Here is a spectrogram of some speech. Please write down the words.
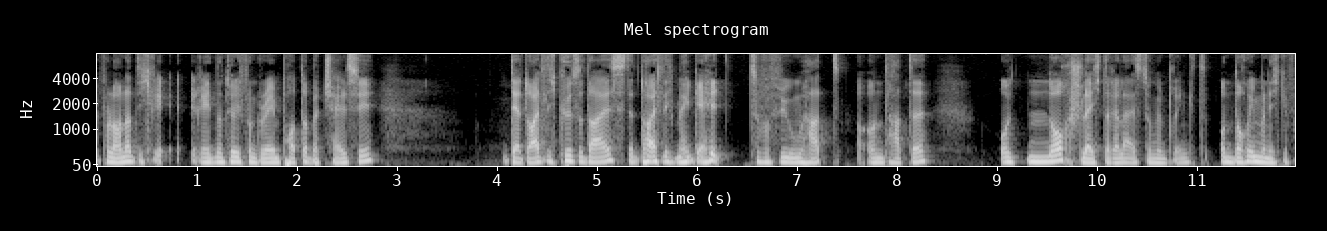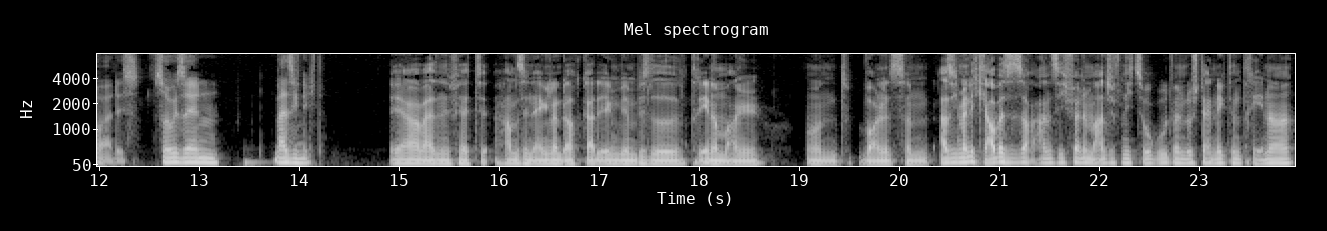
verloren hat. Ich re rede natürlich von Graham Potter bei Chelsea, der deutlich kürzer da ist, der deutlich mehr Geld zur Verfügung hat und hatte und noch schlechtere Leistungen bringt und noch immer nicht gefeuert ist. So gesehen, weiß ich nicht. Ja, weiß nicht, vielleicht haben sie in England auch gerade irgendwie ein bisschen Trainermangel und wollen jetzt dann. Also ich meine, ich glaube, es ist auch an sich für eine Mannschaft nicht so gut, wenn du ständig den Trainer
